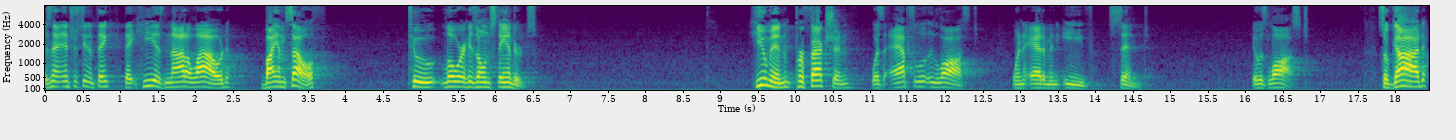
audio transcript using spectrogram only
Isn't that interesting to think that He is not allowed by Himself to lower His own standards? Human perfection was absolutely lost when Adam and Eve sinned. It was lost. So God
